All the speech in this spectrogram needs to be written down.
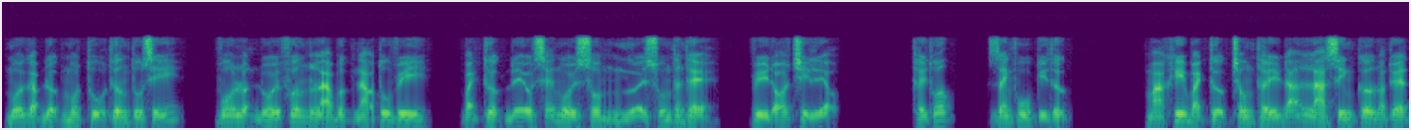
mỗi gặp được một thụ thương tu sĩ, vô luận đối phương là bực nào tu vi, bạch thực đều sẽ ngồi sổm người xuống thân thể, vì đó trị liệu. Thầy thuốc, danh phủ kỳ thực. Mà khi bạch thực trông thấy đã là sinh cơ đoạn tuyệt,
